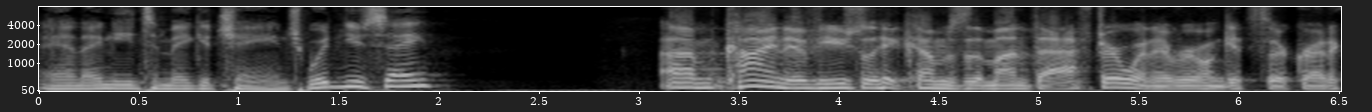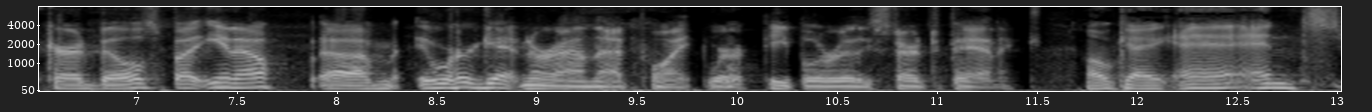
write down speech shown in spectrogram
and I need to make a change. Wouldn't you say? Um, kind of. Usually it comes the month after when everyone gets their credit card bills, but you know, um, we're getting around that point where people really start to panic. Okay, and, and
